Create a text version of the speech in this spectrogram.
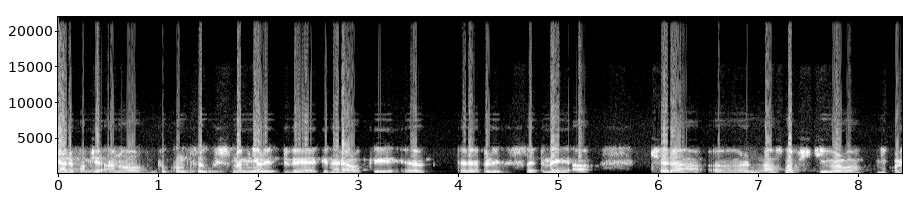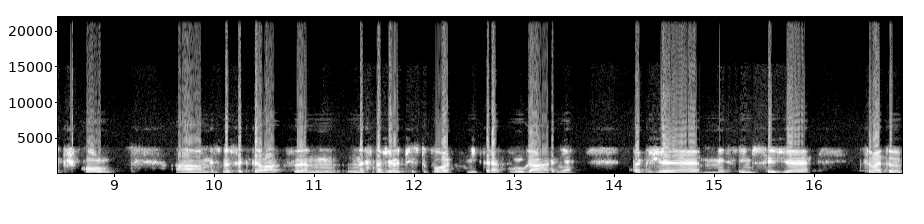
Já doufám, že ano. Dokonce už jsme měli dvě generálky, eh, které byly s lidmi a Včera uh, nás navštívilo několik škol a my jsme se k té látce nesnažili přistupovat nikterak vulgárně. Takže myslím si, že celé to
